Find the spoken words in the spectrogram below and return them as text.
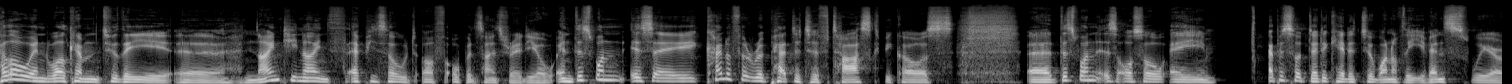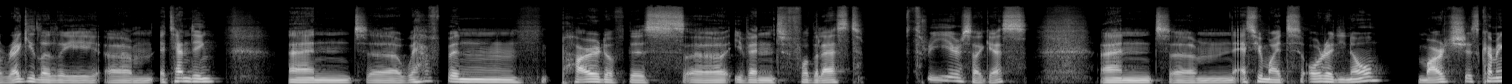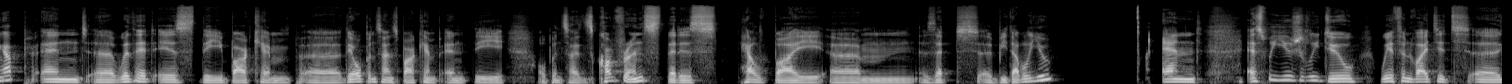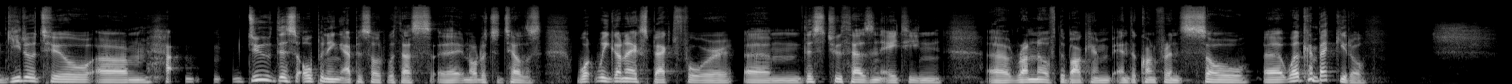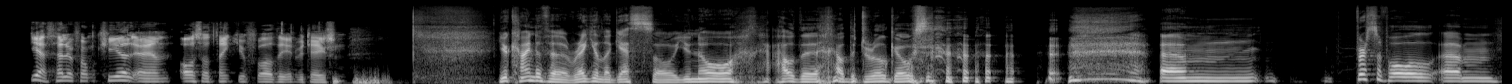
Hello and welcome to the uh, 99th episode of Open Science Radio. And this one is a kind of a repetitive task because uh, this one is also a episode dedicated to one of the events we are regularly um, attending. And uh, we have been part of this uh, event for the last three years, I guess. And um, as you might already know, March is coming up, and uh, with it is the Barcamp, uh, the Open Science Barcamp, and the Open Science Conference that is held by um, ZBW. And as we usually do, we have invited uh, Guido to um, do this opening episode with us uh, in order to tell us what we're going to expect for um, this 2018 uh, run of the Barcamp and the conference. So, uh, welcome back, Guido. Yes, hello from Kiel, and also thank you for the invitation. You're kind of a regular guest, so you know how the how the drill goes. um, first of all, um,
